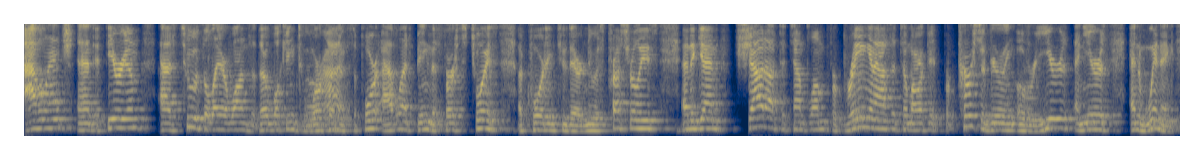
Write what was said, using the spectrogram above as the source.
Avalanche and Ethereum as two of the layer ones that they're looking to work with and support. Avalanche being the first choice, according to their newest press release. And again, shout out to Templum for bringing an asset to market, for persevering over years and years, and winning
